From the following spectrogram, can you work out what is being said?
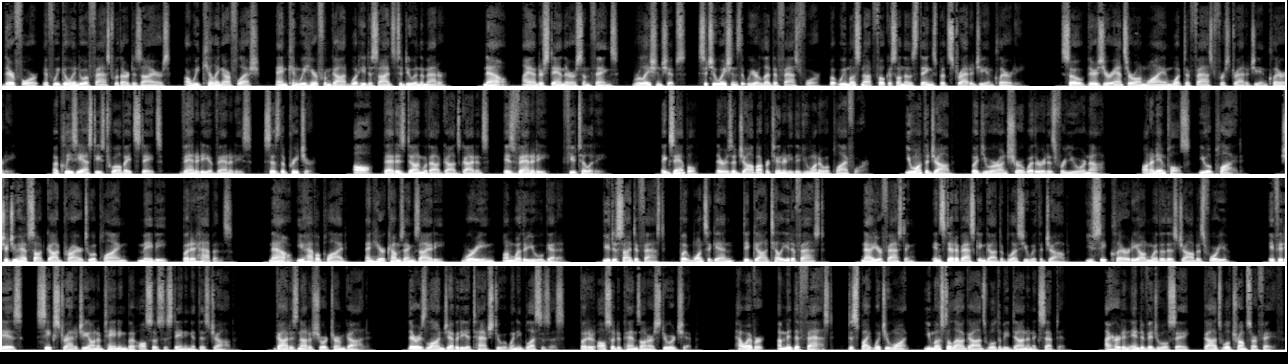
Therefore, if we go into a fast with our desires, are we killing our flesh, and can we hear from God what He decides to do in the matter? Now, I understand there are some things, relationships, situations that we are led to fast for, but we must not focus on those things but strategy and clarity. So, there's your answer on why and what to fast for strategy and clarity. Ecclesiastes 12:8 states, "Vanity of vanities," says the preacher. All that is done without God's guidance is vanity, futility. Example, there is a job opportunity that you want to apply for. You want the job, but you are unsure whether it is for you or not. On an impulse, you applied. Should you have sought God prior to applying? Maybe, but it happens. Now, you have applied, and here comes anxiety, worrying, on whether you will get it. You decide to fast, but once again, did God tell you to fast? Now you're fasting, instead of asking God to bless you with the job, you seek clarity on whether this job is for you? If it is, seek strategy on obtaining but also sustaining at this job. God is not a short term God. There is longevity attached to it when He blesses us, but it also depends on our stewardship. However, amid the fast, despite what you want, you must allow God's will to be done and accept it. I heard an individual say, God's will trumps our faith.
